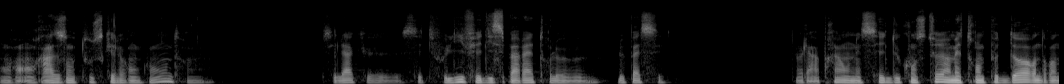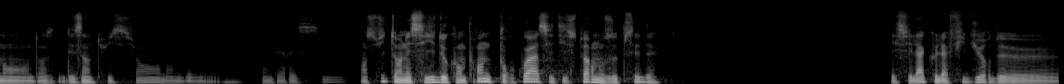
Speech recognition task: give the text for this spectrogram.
en, rasant tout ce qu'elle rencontre. C'est là que cette folie fait disparaître le, passé. Voilà, après, on essaie de construire, à mettre un peu d'ordre dans, des intuitions, dans des, récits. Ensuite, on essayait de comprendre pourquoi cette histoire nous obsédait. Et c'est là que la figure de,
